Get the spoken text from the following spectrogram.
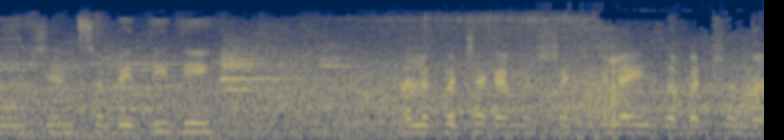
Nie wziąć sobie Didi, ale poczekam jeszcze chwilę i zobaczymy.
